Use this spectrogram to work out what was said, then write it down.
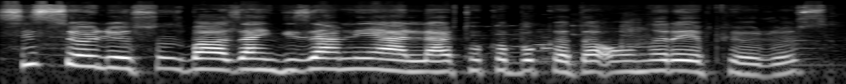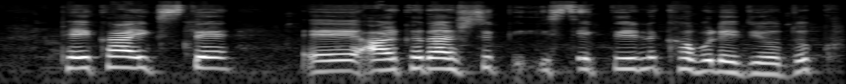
Siz söylüyorsunuz bazen gizemli yerler Tokaboka'da onlara yapıyoruz. PKX'te e, arkadaşlık isteklerini kabul ediyorduk.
